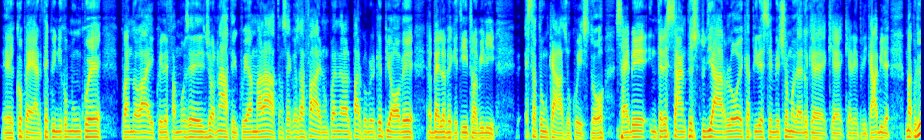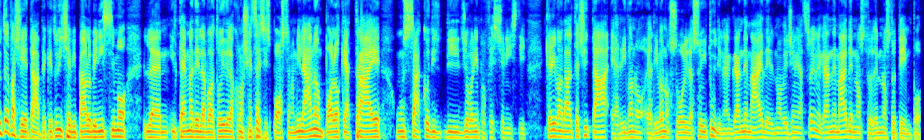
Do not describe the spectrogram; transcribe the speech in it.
eh, coperte, quindi comunque quando hai quelle famose giornate in cui è ammalato, non sai cosa fare, non puoi andare al parco perché piove, è bello perché ti ritrovi lì. È stato un caso questo, sarebbe interessante studiarlo e capire se invece è un modello che, che, che è replicabile, ma per tutte le facilità, perché tu dicevi Paolo benissimo il, il tema dei lavoratori della conoscenza conoscenza e si spostano. Milano è un polo che attrae un sacco di, di giovani professionisti che arrivano da altre città e arrivano, e arrivano soli, la solitudine, il grande male delle nuove generazioni, il grande male del nostro, del nostro tempo.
